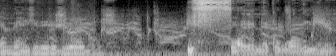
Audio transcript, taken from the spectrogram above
And now the village is all He's flying like a wally, isn't he?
